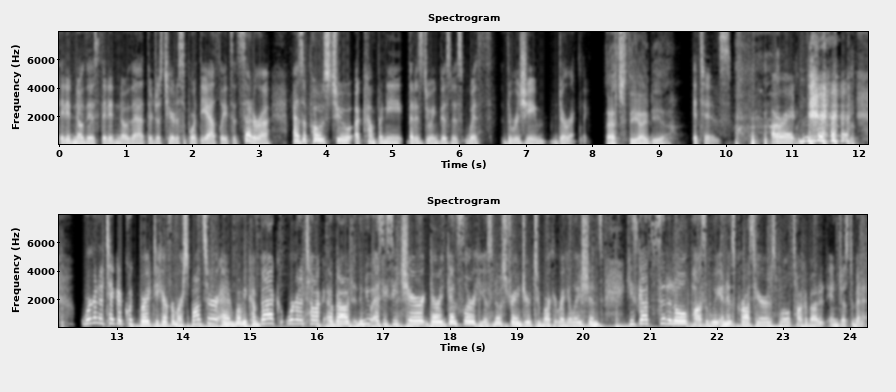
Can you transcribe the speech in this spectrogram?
They didn't know this, they didn't know that. They're just here to support the athletes, et cetera, as opposed to a company that is doing business with the regime directly. That's the idea. It is. All right. we're going to take a quick break to hear from our sponsor. And when we come back, we're going to talk about the new SEC chair, Gary Gensler. He is no stranger to market regulations. He's got Citadel possibly in his crosshairs. We'll talk about it in just a minute.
